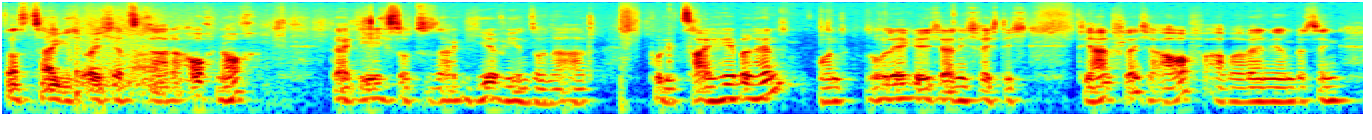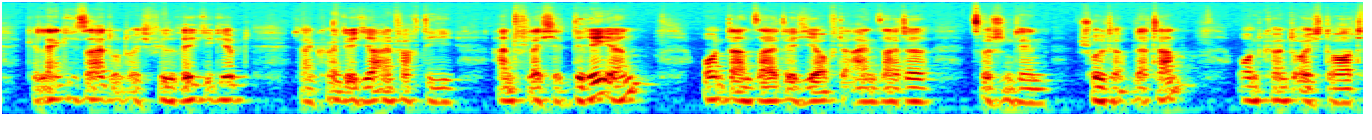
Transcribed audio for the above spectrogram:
Das zeige ich euch jetzt gerade auch noch. Da gehe ich sozusagen hier wie in so eine Art Polizeihebel hin. Und so lege ich ja nicht richtig die Handfläche auf, aber wenn ihr ein bisschen gelenkig seid und euch viel Reiki gibt, dann könnt ihr hier einfach die Handfläche drehen. Und dann seid ihr hier auf der einen Seite zwischen den Schulterblättern und könnt euch dort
